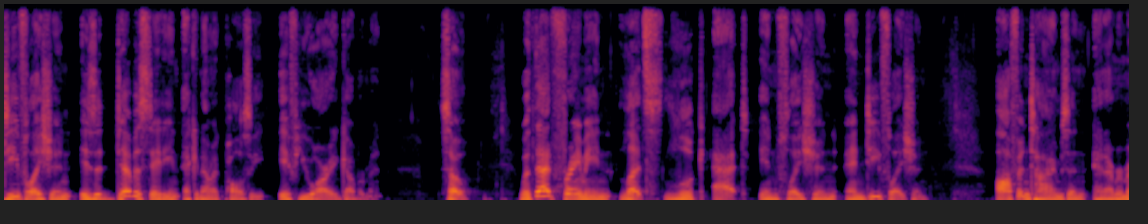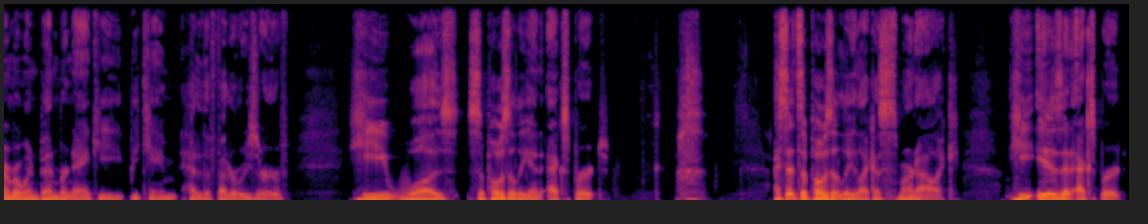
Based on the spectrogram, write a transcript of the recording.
Deflation is a devastating economic policy if you are a government. So, with that framing, let's look at inflation and deflation oftentimes, and, and I remember when Ben Bernanke became head of the Federal Reserve, he was supposedly an expert. I said supposedly like a smart aleck. He is an expert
